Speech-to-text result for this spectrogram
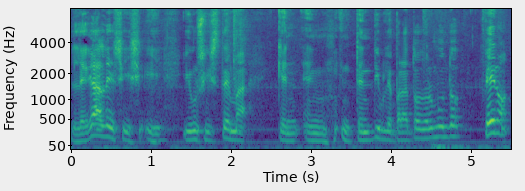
legales y, un sistema que entendible para todo el mundo, pero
